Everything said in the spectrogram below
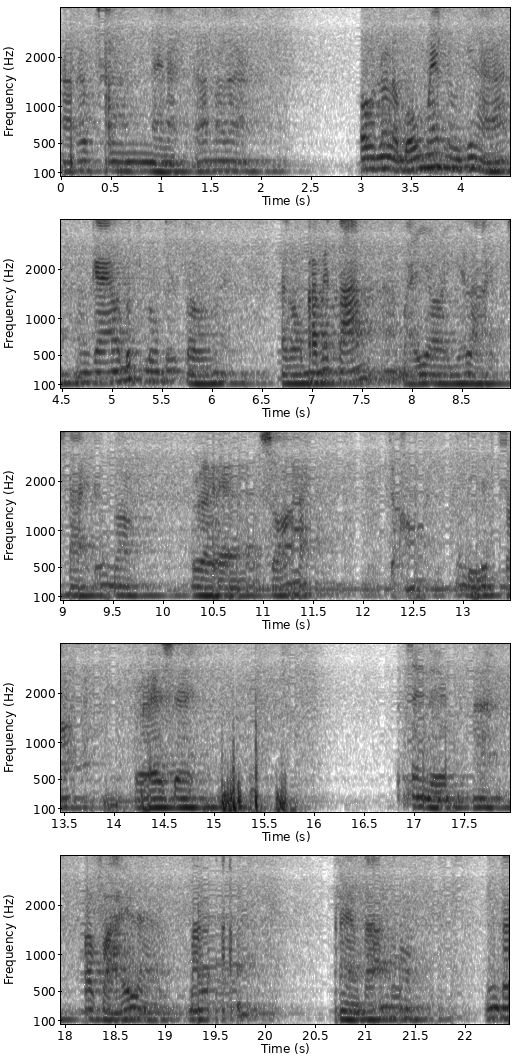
À, cái xanh này nè. Đó nó là ô nó là 4 mét luôn chứ hả? Con cao nó bích luôn tới tường này là còn 3 mét 8 bậy rồi vẽ lại. Sai rất ngon rồi xóa. Này chọn con đi lên xóa. Rồi EC trang điểm. À, ba phải là 38 2008 à, đúng không? Chúng ta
